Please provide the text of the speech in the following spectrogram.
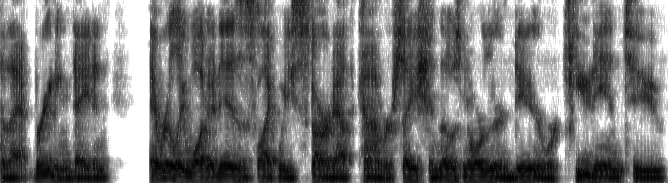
to that breeding date. And and really what it is is like we start out the conversation, those northern deer were cued into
